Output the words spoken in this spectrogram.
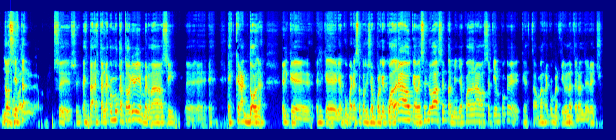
No, sí está, sí, sí, está, está en la convocatoria y en verdad sí, eh, eh, es, crack Dona el que, el que debería ocupar esa posición, porque Cuadrado, que a veces lo hace, también ya Cuadrado hace tiempo que, que está más reconvertido en lateral derecho.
